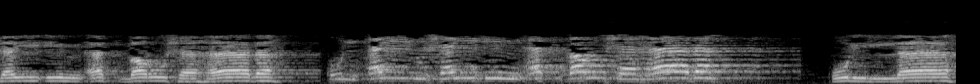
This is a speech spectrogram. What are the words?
شيء أكبر شهادة؟ قل أي شيء أكبر شهادة؟ قل الله.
